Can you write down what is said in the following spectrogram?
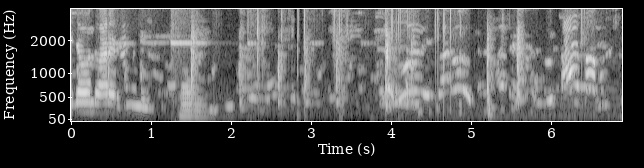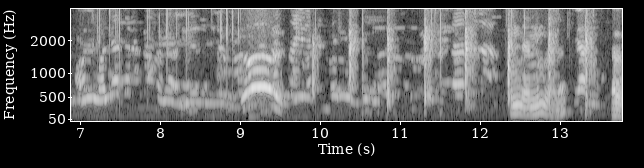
ಇದ ಒಂದು ವಾರ ಹಿಡ್ಕೊಂಡ್ ಬಂದೀನಿ ಹ್ಮ್. ನಿಮ್ದು ನಿಮ್ದು ಅಲ್ಲ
